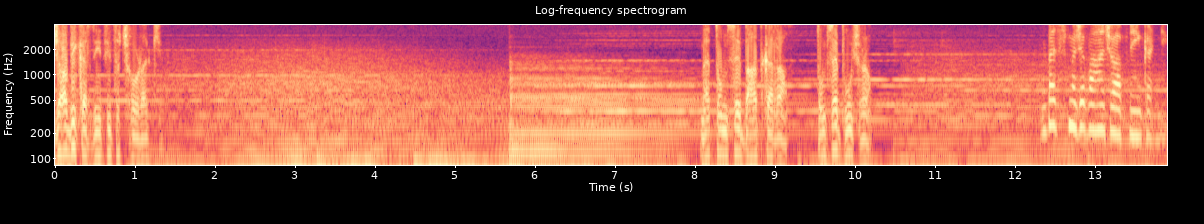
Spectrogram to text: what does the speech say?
जॉब ही करनी थी तो छोड़ा क्यों? मैं तुमसे बात कर रहा हूँ तुमसे पूछ रहा हूँ। बस मुझे वहाँ जॉब नहीं करनी।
